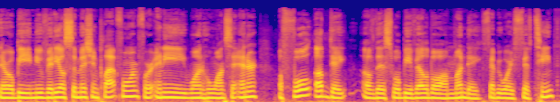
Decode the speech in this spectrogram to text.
There will be new video submission platform for anyone who wants to enter. A full update of this will be available on Monday, February 15th,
